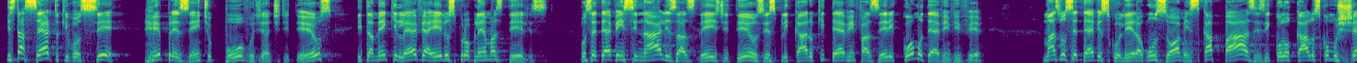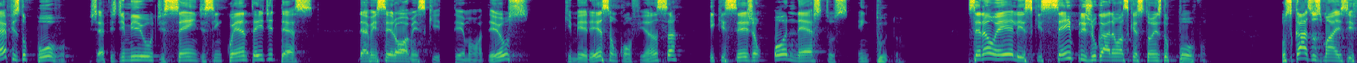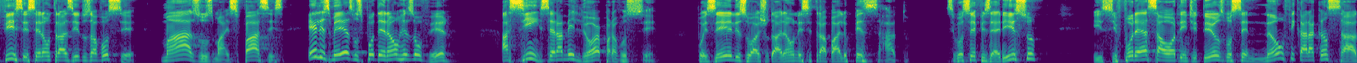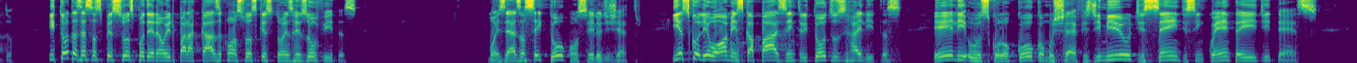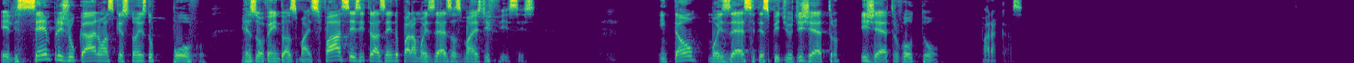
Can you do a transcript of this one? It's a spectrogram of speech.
Está certo que você represente o povo diante de Deus e também que leve a ele os problemas deles. Você deve ensinar-lhes as leis de Deus e explicar o que devem fazer e como devem viver. Mas você deve escolher alguns homens capazes e colocá-los como chefes do povo, chefes de mil, de cem, de cinquenta e de dez. Devem ser homens que temam a Deus, que mereçam confiança e que sejam honestos em tudo. Serão eles que sempre julgarão as questões do povo. Os casos mais difíceis serão trazidos a você, mas os mais fáceis, eles mesmos poderão resolver. Assim será melhor para você, pois eles o ajudarão nesse trabalho pesado. Se você fizer isso, e se for essa a ordem de Deus, você não ficará cansado. E todas essas pessoas poderão ir para casa com as suas questões resolvidas. Moisés aceitou o conselho de Jetro e escolheu homens capazes entre todos os israelitas. Ele os colocou como chefes de mil, de cem, de cinquenta e de dez. Eles sempre julgaram as questões do povo, resolvendo as mais fáceis e trazendo para Moisés as mais difíceis. Então Moisés se despediu de Jetro e Jetro voltou para casa.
